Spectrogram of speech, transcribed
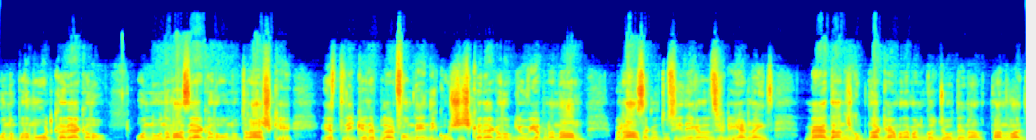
ਉਹਨੂੰ ਪ੍ਰਮੋਟ ਕਰਿਆ ਕਰੋ, ਉਹਨੂੰ ਨਵਾਜ਼ਿਆ ਕਰੋ, ਉਹਨੂੰ ਤਰਾਸ਼ ਕੇ ਇਸ ਤਰੀਕੇ ਦੇ ਪਲੇਟਫਾਰਮ ਦੇਣ ਦੀ ਕੋਸ਼ਿਸ਼ ਕਰਿਆ ਕਰੋ ਕਿ ਉਹ ਵੀ ਆਪਣਾ ਨਾਮ ਬਣਾ ਸਕਣ। ਤੁਸੀਂ ਦੇਖ ਰਹੇ ਹੋ ਸਿਟੀ ਹੈਡਲਾਈਨਸ ਮੈਂ ਦਾਨਿਸ਼ ਗੁਪਤਾ, ਕੈਮਰਾਮੈਨ ਗੁਰਜੋਤ ਦੇ ਨਾਲ। ਧੰਨਵਾਦ ਜੀ।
